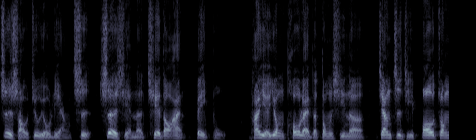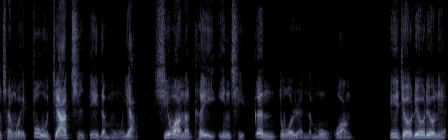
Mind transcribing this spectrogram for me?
至少就有两次涉嫌呢窃盗案被捕。他也用偷来的东西呢，将自己包装成为富家子弟的模样，希望呢可以引起更多人的目光。一九六六年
